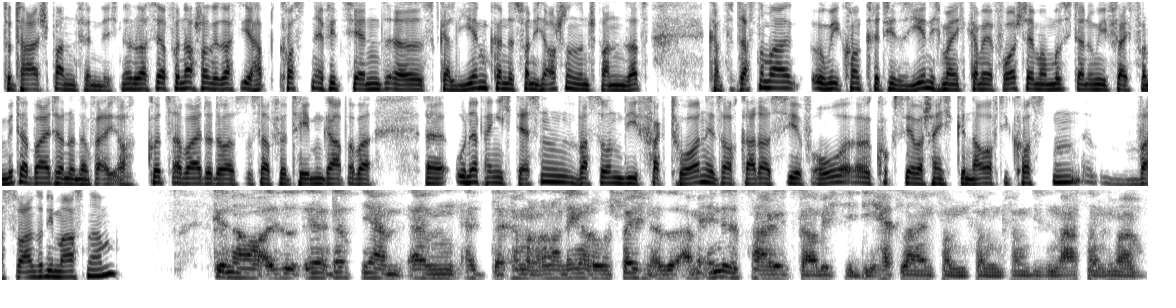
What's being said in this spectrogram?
total spannend, finde ich. Ne? Du hast ja vorhin auch schon gesagt, ihr habt kosteneffizient äh, skalieren können. Das fand ich auch schon so einen spannenden Satz. Kannst du das nochmal irgendwie konkretisieren? Ich meine, ich kann mir vorstellen, man muss sich dann irgendwie vielleicht von Mitarbeitern oder vielleicht auch Kurzarbeit oder was es da für Themen gab, aber äh, unabhängig dessen, was so die Faktoren, jetzt auch gerade als CFO, äh, guckst du ja wahrscheinlich genau auf die Kosten. Was waren so die Maßnahmen? Genau, also äh, das ja, ähm, also da kann man auch noch länger drüber sprechen. Also am Ende des Tages glaube ich die die Headline von von von diesen Maßnahmen immer,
